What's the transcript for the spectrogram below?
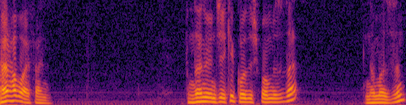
Merhaba efendim. Bundan önceki konuşmamızda namazın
